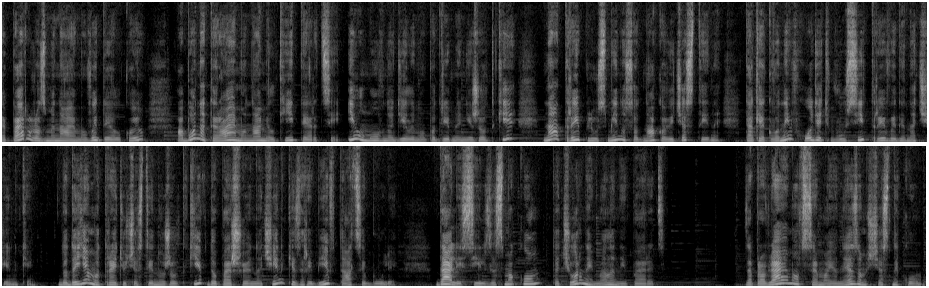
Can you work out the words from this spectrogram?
Тепер розминаємо виделкою або натираємо на мілкій терці і умовно ділимо подрібнені жовтки на 3 плюс-мінус однакові частини, так як вони входять в усі три види начинки. Додаємо третю частину жовтків до першої начинки з грибів та цибулі. Далі сіль за смаком та чорний мелений перець. Заправляємо все майонезом з часником.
